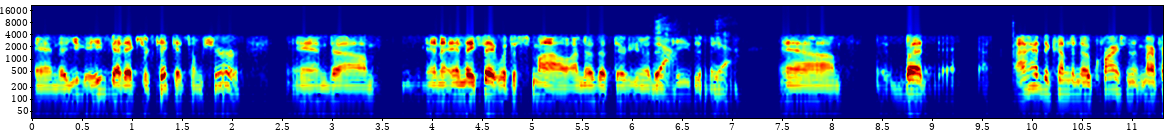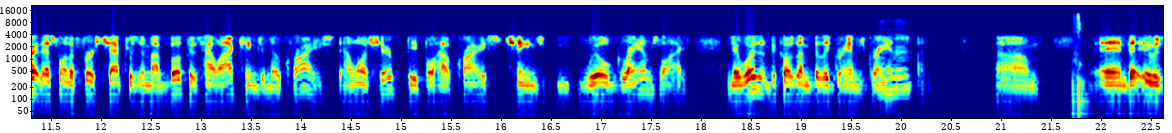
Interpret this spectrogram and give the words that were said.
and uh, you, he's got extra tickets, I'm sure. And um, and and they say it with a smile. I know that they're you know they're yeah. teasing me. Yeah. Um, but I had to come to know Christ. And matter of fact, that's one of the first chapters in my book is how I came to know Christ. I want to share with people how Christ changed Will Graham's life, and it wasn't because I'm Billy Graham's Mm-hmm. grandson. Um, and it was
